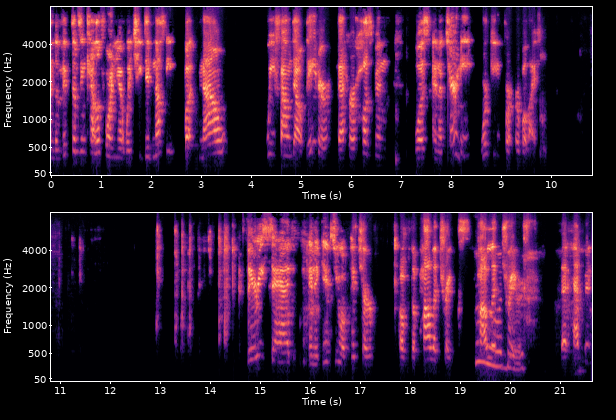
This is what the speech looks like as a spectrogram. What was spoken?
and the victims in California when she did nothing. But now we found out later that her husband was an attorney working for Herbalife. Very sad, and it gives you a picture of the politics, Oh, politics that happen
